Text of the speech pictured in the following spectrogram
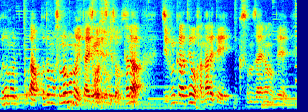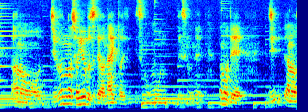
子供あ子供そのものに対してですけどただ自分から手を離れていく存在なのであの自分の所有物ではないといつも思うんですよね。なのでじあの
